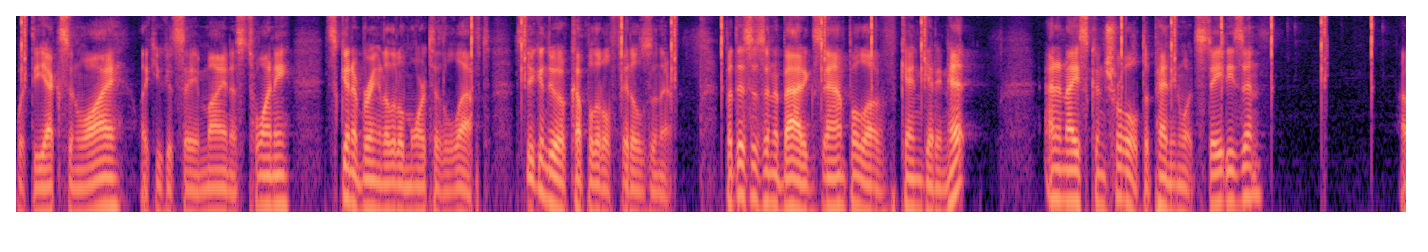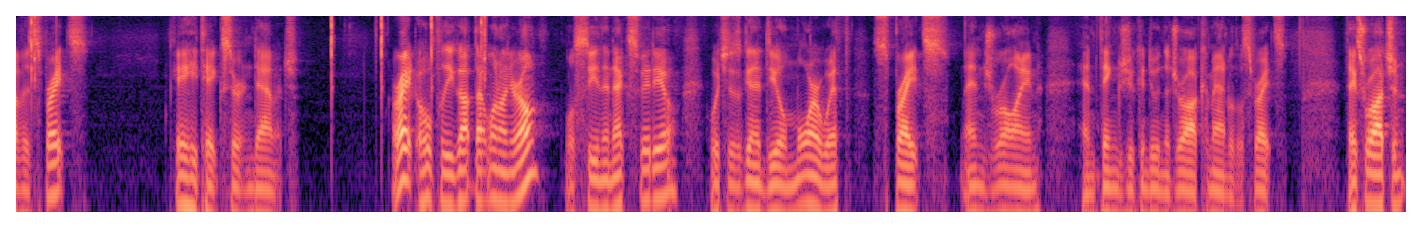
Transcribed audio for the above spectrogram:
with the x and y, like you could say minus 20. It's going to bring it a little more to the left. So you can do a couple little fiddles in there. But this isn't a bad example of Ken getting hit and a nice control depending what state he's in. of his sprites. Okay, he takes certain damage. Alright, hopefully you got that one on your own. We'll see in the next video, which is going to deal more with sprites and drawing and things you can do in the draw command with the sprites. Thanks for watching.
